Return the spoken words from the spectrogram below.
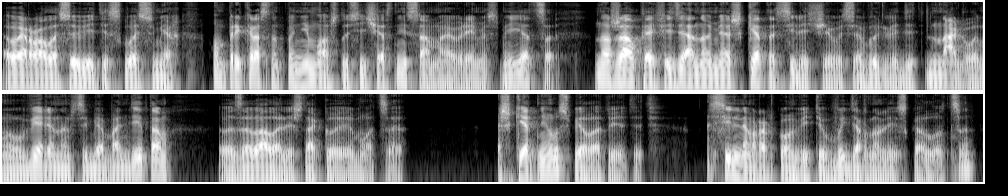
Вырвалось у Вити сквозь смех. Он прекрасно понимал, что сейчас не самое время смеяться, но жалкая физиономия шкета, силящегося выглядеть наглым и уверенным в себе бандитом, вызывала лишь такую эмоцию. Шкет не успел ответить. Сильным рывком Витю выдернули из колодца —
